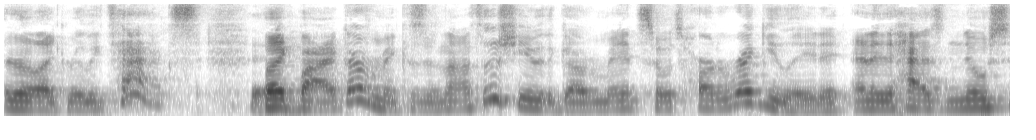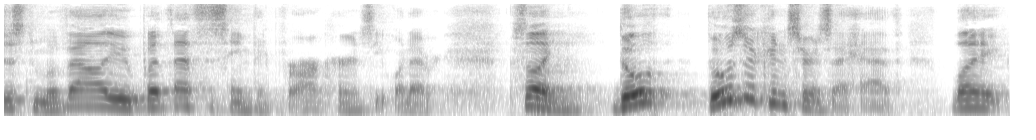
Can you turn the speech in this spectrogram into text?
or like really taxed like by a government because it's not associated with the government so it's hard to regulate it and it has no system of value but that's the same thing for our currency whatever. So like mm. those, those are concerns i have. Like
